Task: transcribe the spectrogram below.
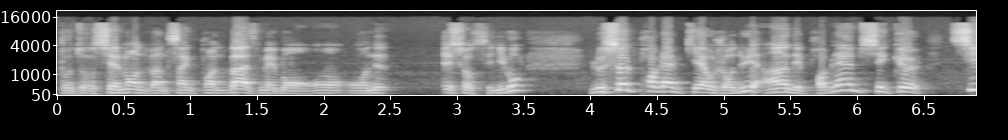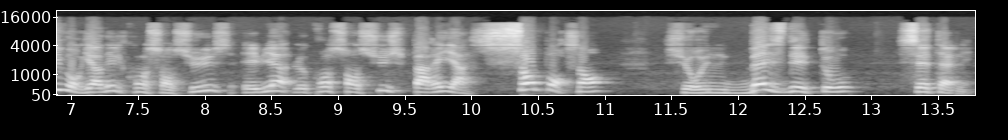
potentiellement de 25 points de base, mais bon, on, est sur ces niveaux. Le seul problème qu'il y a aujourd'hui, un des problèmes, c'est que si vous regardez le consensus, eh bien, le consensus parie à 100% sur une baisse des taux cette année.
